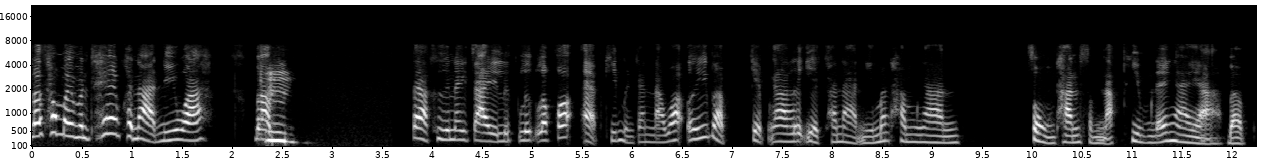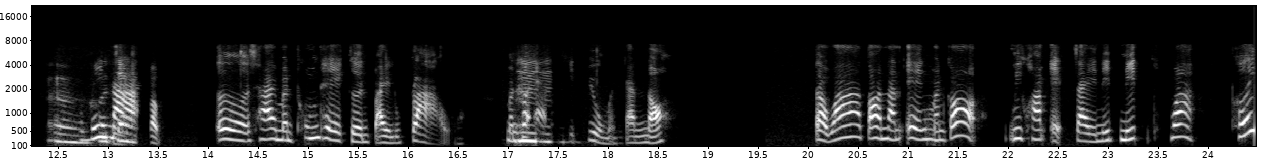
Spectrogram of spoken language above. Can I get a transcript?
แล้วทำไมมันเทพขนาดนี้วะแบบอืมแต่คือในใจลึกๆ แล้วก็แอบคิดเหมือนกันนะว่า เอ้ยแบบเก็บงานละเอียดขนาดนี้มาทำงานส่งทันสำนักพิมพ์ได้ไง อะ แบบเออมันไม่เข้าใจหนักแบบ เออ ใช่มันทุ่มเทเกินไปหรือเปล่า มันก็อืมแอบคิดอยู่เหมือนกันเนาะแต่ว่าตอนนั้นเองมันก็มีความเอะใจนิดๆว่าเฮ้ย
